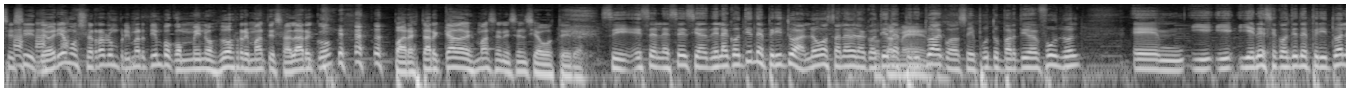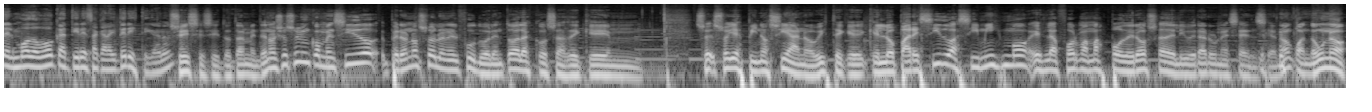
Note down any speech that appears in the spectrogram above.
Sí, sí, sí. Deberíamos cerrar un primer tiempo con menos dos remates al arco para estar cada vez más en esencia bostera. Sí, esa es la esencia de la contienda espiritual. Luego vamos a hablar de la contienda Totalmente. espiritual cuando se disputa un partido de fútbol. Eh, y, y- y en ese contienda espiritual el modo Boca tiene esa característica, ¿no? Sí, sí, sí, totalmente. No, yo soy un convencido, pero no solo en el fútbol, en todas las cosas, de que mm, soy, soy espinociano, ¿viste? Que, que lo parecido a sí mismo es la forma más poderosa de liberar una esencia, ¿no? Cuando uno,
